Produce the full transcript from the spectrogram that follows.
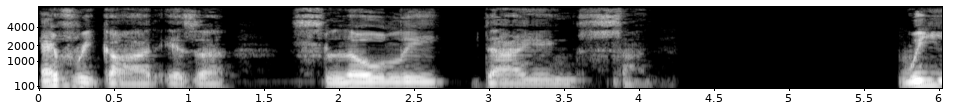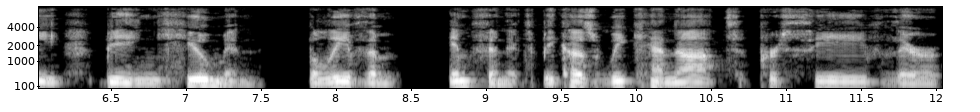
Every god is a slowly dying sun. We, being human, believe them infinite because we cannot perceive their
